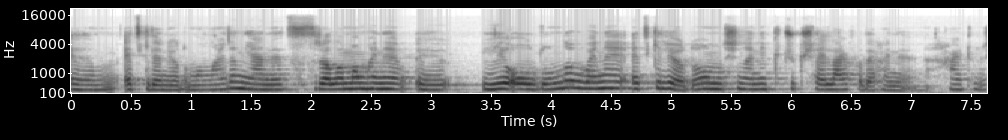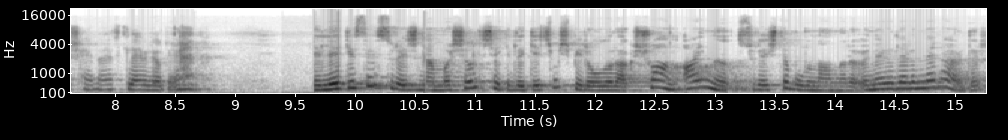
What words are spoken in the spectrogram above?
E, etkileniyordum onlardan. Yani sıralamam hani e, iyi olduğunda bu beni etkiliyordu. Onun dışında hani küçük şeyler falan hani her türlü şeyler etkileyebiliyordu yani. LGS sürecinden başarılı şekilde geçmiş biri olarak şu an aynı süreçte bulunanlara önerilerin nelerdir?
